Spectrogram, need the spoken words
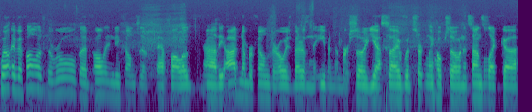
Well, if it follows the rule that all indie films have, have followed, uh, the odd number films are always better than the even number. So, yes, I would certainly hope so. And it sounds like uh,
